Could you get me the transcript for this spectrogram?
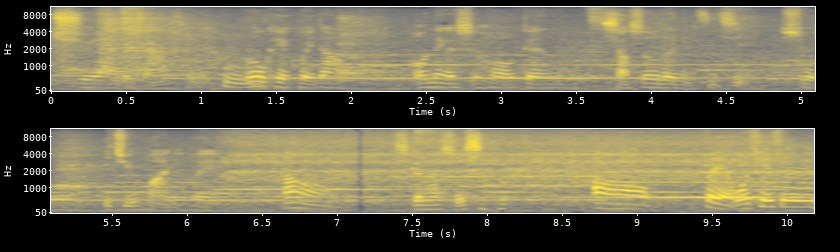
缺爱的家庭啊。如果可以回到哦那个时候，跟小时候的你自己说一句话，你会嗯跟他说什么？哦，对我其实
